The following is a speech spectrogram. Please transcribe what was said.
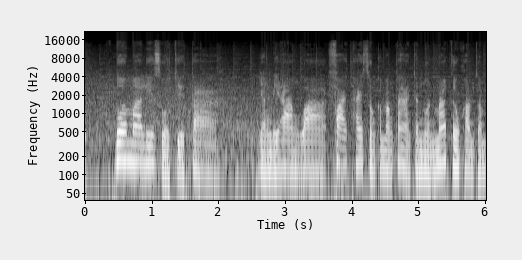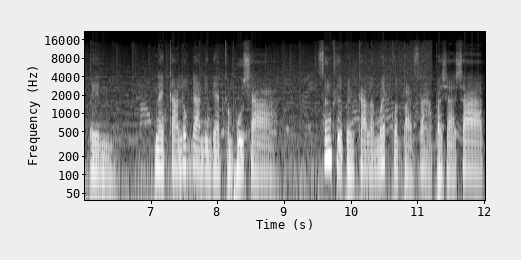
ตร โดยมาลีโสเจตา ยังได้อ้างว่าฝ่ายไทยส่งกำลังทหารจำนวนมากเกินความจำเป็น ในการลุกดานดินแดนกัมพูชา ซึ่งถือเป็นการละเมิดกฎบัตรสหประชาชาติ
